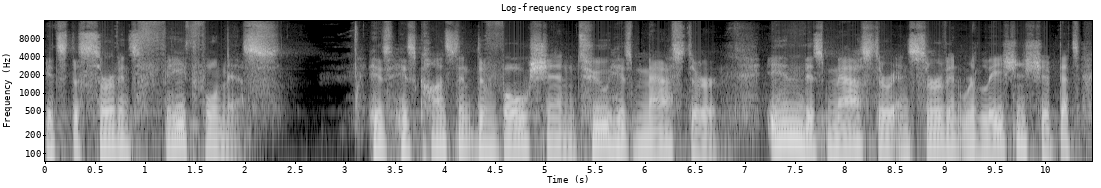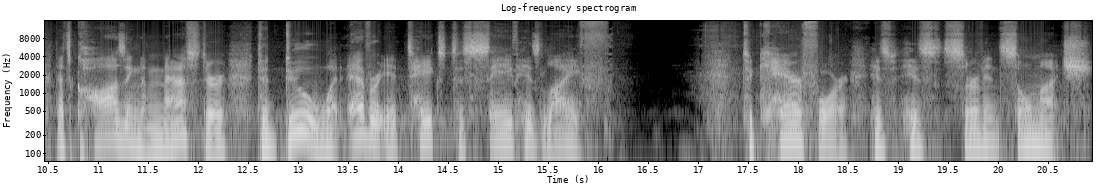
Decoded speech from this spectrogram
it's the servant's faithfulness his, his constant devotion to his master in this master and servant relationship that's, that's causing the master to do whatever it takes to save his life, to care for his, his servant so much.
